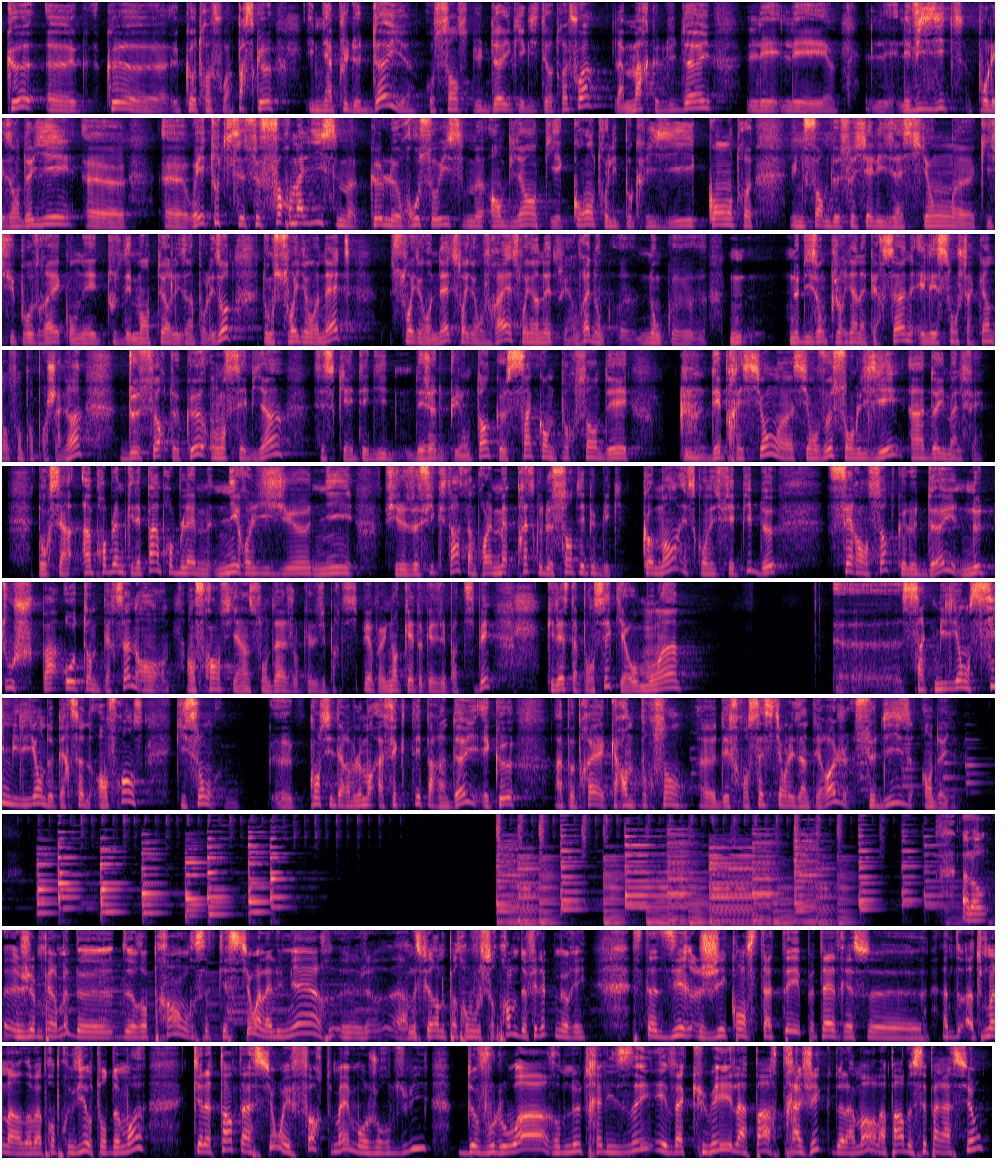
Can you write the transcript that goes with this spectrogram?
que euh, que qu'autrefois. Parce que il n'y a plus de deuil au sens du deuil qui existait autrefois la marque du deuil les les les, visites pour les endeuillés euh, euh, vous voyez tout ce, ce, formalisme que le rousseauisme ambiant qui est contre l'hypocrisie contre une forme de socialisation euh, qui supposerait qu'on est tous des menteurs les uns pour les autres. Donc soyons honnêtes soyons honnêtes soyons vrais soyons honnêtes soyons vrais. Donc euh, donc ne disons plus rien à personne et laissons chacun dans son propre chagrin, de sorte que on sait bien, c'est ce qui a été dit déjà depuis longtemps, que 50% des dépressions, euh, si on veut, sont liées à un deuil mal fait. Donc c'est un, problème qui n'est pas un problème ni religieux, ni philosophique. C'est un problème presque de santé publique. Comment est-ce qu'on est susceptible de faire en sorte que le deuil ne touche pas autant de personnes? En, en France, il y a un sondage auquel j'ai participé, enfin une enquête auquel j'ai participé, qui laisse à penser qu'il y a au moins 5 millions, 6 millions de personnes en France qui sont euh, considérablement affectées par un deuil et que à peu près 40% euh, des Français, si on les interroge, se disent en deuil. Alors, euh, je me permets de, reprendre cette question à la lumière, euh, en espérant ne pas trop vous surprendre, de Philippe Murray. C'est-à-dire, j'ai constaté, peut-être, à, tout le monde dans, ma propre vie autour de moi, que la tentation est forte même aujourd'hui de vouloir neutraliser, évacuer la part tragique de la mort, la part de séparation,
